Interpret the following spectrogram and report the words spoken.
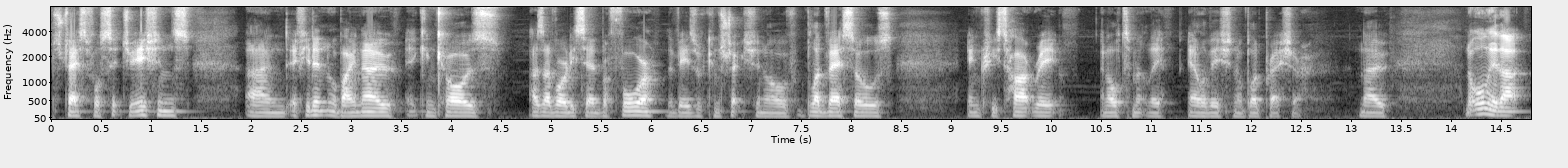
stressful situations, and if you didn't know by now, it can cause, as I've already said before, the vasoconstriction of blood vessels, increased heart rate, and ultimately elevation of blood pressure. Now, not only that,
